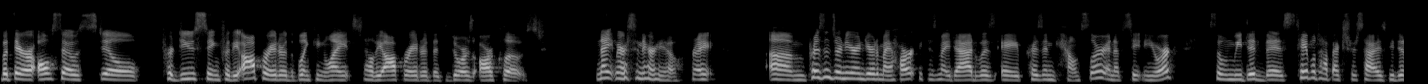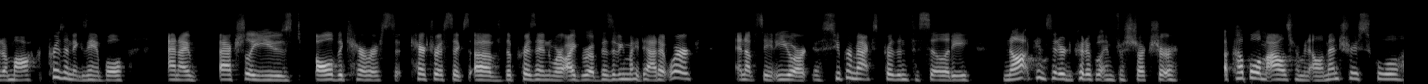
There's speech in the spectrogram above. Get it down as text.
but they're also still producing for the operator the blinking lights to tell the operator that the doors are closed. Nightmare scenario, right? Um, prisons are near and dear to my heart because my dad was a prison counselor in upstate New York. So when we did this tabletop exercise, we did a mock prison example and I actually used all the characteristics of the prison where I grew up visiting my dad at work in upstate New York, a supermax prison facility, not considered critical infrastructure, a couple of miles from an elementary school,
